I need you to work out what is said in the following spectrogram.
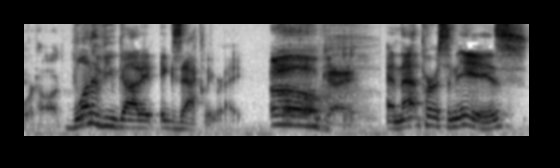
warthog. One of you got it exactly right. Oh, okay. And that person is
